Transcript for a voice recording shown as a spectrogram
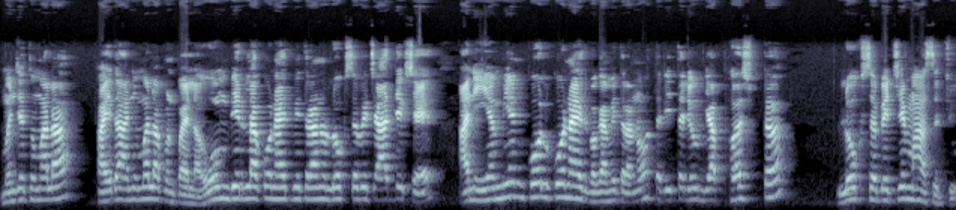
म्हणजे तुम्हाला फायदा आणि मला पण पाहिला ओम बिर्ला कोण आहेत मित्रांनो? लोकसभेचे अध्यक्ष आहेत. आणि एम एन कोल कोण आहेत बघा मित्रांनो? तर इथं लिहून घ्या फर्स्ट लोकसभेचे महासचिव.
